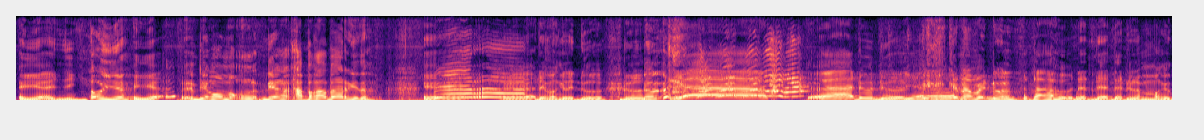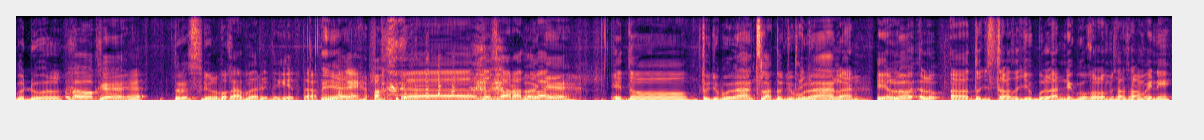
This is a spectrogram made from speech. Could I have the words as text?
Iya anjing. Oh iya. Iya. Dia ngomong dia apa kabar gitu. Iya, iya, dia manggilnya Dul. Dul. Dul. Iya. Aduh Dul ya. Kenapa Dul? Tahu, dari da, da dulu memang gue Dul. Oke. Iya. Terus? Dul apa kabar gitu gitu. Iya. Oke. Eh, terus orang tua Oke. Itu Tujuh bulan. Setelah tujuh, tujuh bulan. bulan. Iya lo, lu, lu eh, tujuh, setelah tujuh bulan ya gue kalau misal selama ini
